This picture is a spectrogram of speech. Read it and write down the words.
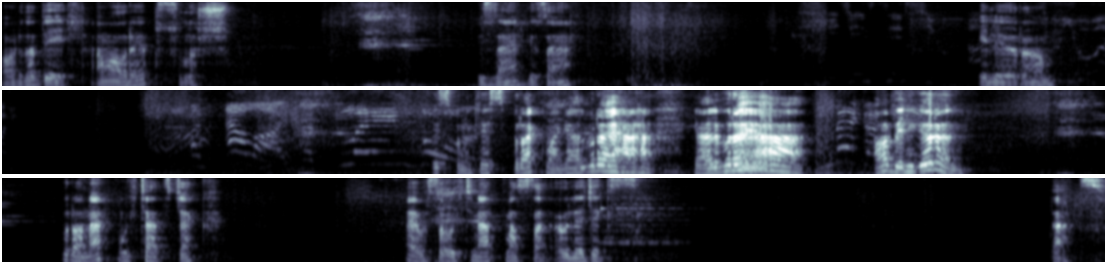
Orada değil ama oraya pusulur. Güzel güzel. Geliyorum. Kes bunu kes bırakma gel buraya. Gel buraya. Ama beni görün. Vur ona ulti atacak. Evet ultini atmazsan öleceksin. At.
